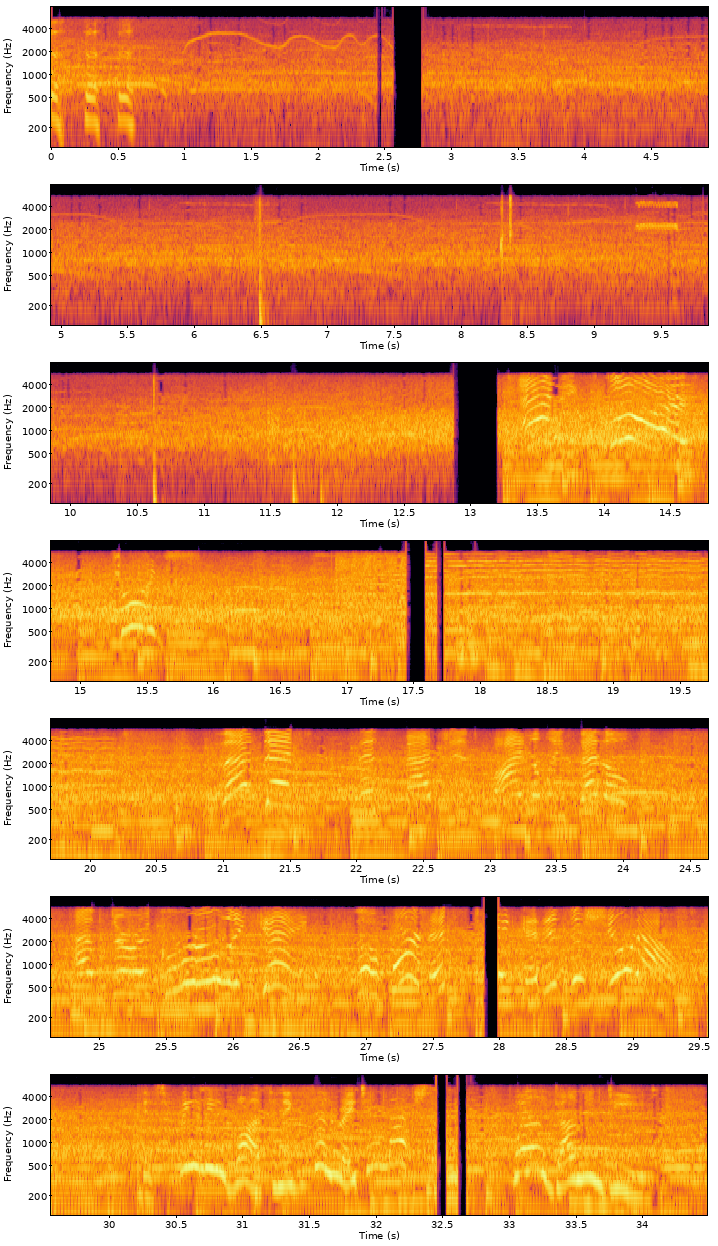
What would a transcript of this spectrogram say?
¡He, he, he! Was an exhilarating match. Well done indeed.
